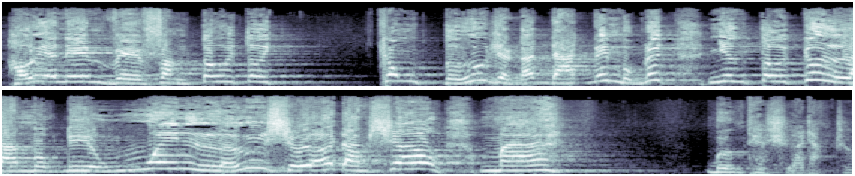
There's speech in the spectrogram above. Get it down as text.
Hỏi anh em, về phần tôi tôi không tưởng rằng đã đạt đến mục đích, nhưng tôi cứ làm một điều quên lửng sự ở đằng sau mà bươn theo sự ở đằng trước.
